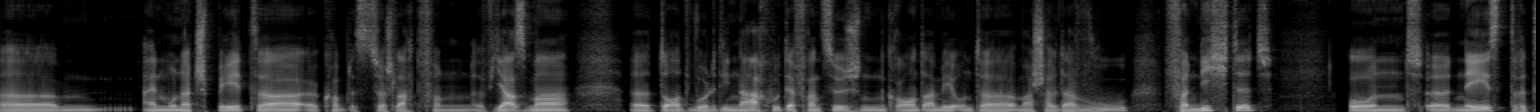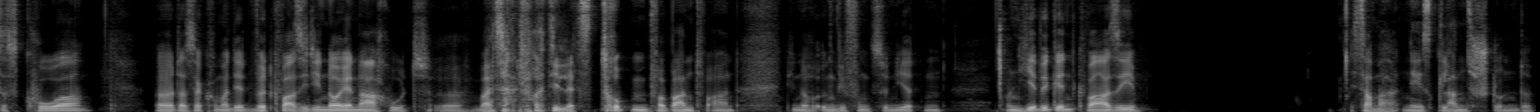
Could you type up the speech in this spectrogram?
Ähm, einen Monat später äh, kommt es zur Schlacht von Vyazma. Äh, dort wurde die Nachhut der französischen Grande Armee unter Marschall Davout vernichtet und äh, Neys drittes Korps, äh, das er kommandiert, wird quasi die neue Nachhut, äh, weil es einfach die letzten Truppen im Verband waren, die noch irgendwie funktionierten. Und hier beginnt quasi, ich sag mal, Neys Glanzstunde.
